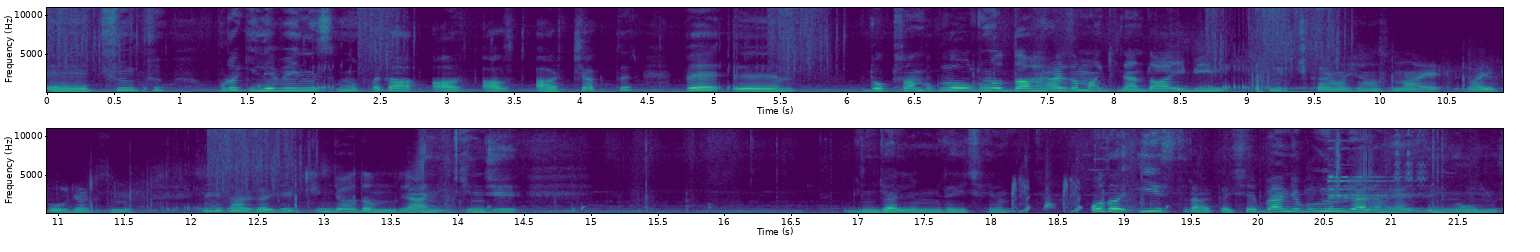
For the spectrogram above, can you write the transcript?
E, çünkü buradaki leveliniz mutlaka art, art, artacaktır. Ve e, 99 olduğunda da her zamankinden daha iyi bir güç çıkarma şansına sahip olacaksınız. Neyse arkadaşlar ikinci adam yani ikinci güncellememize geçelim. O da Easter arkadaşlar. Bence bu güncelleme gerçekten iyi olmuş.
